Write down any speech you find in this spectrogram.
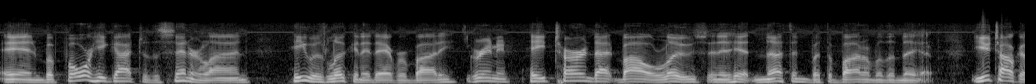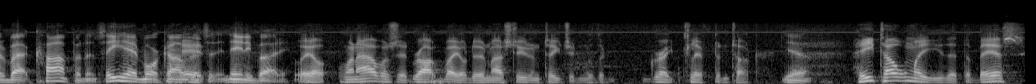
and before he got to the center line, he was looking at everybody. Grinning. He turned that ball loose, and it hit nothing but the bottom of the net. You talking about confidence? He had more confidence than anybody. Well, when I was at Rockville doing my student teaching with the great Clifton Tucker, Yeah. he told me that the best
